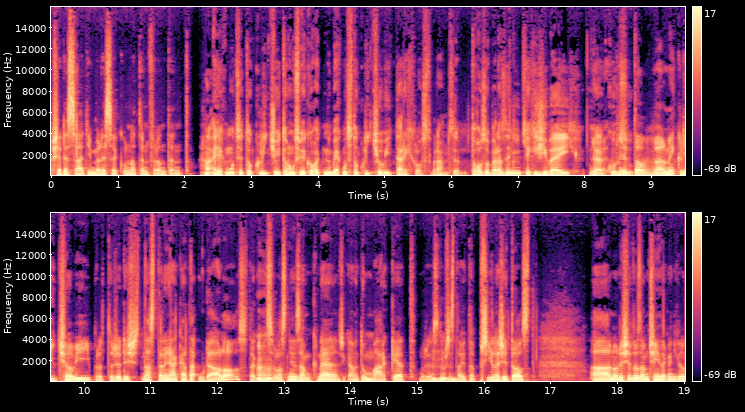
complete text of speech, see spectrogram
60 milisekund na ten frontend. A jak moc je to klíčový, to musí jako, nebo jak moc je to klíčový, ta rychlost v rámci toho zobrazení těch živých je, kurzů? Je to velmi klíčový, protože když nastane nějaká ta událost, tak on se vlastně zamkne, říkáme tomu market, můžeme si mm-hmm. představit ta příležitost a no, když je to zamčení, tak nikdo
